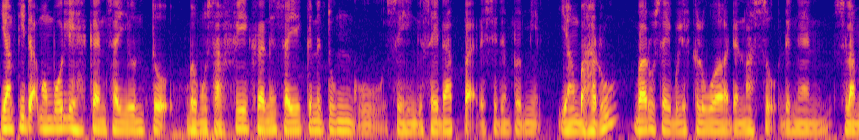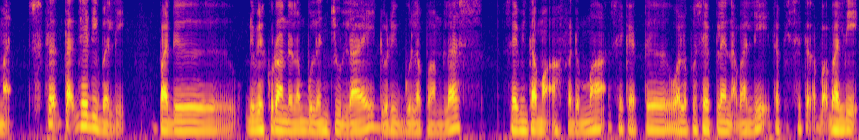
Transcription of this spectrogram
yang tidak membolehkan saya untuk bermusafir kerana saya kena tunggu sehingga saya dapat resident permit yang baru baru saya boleh keluar dan masuk dengan selamat. So, tak, tak jadi balik. Pada lebih kurang dalam bulan Julai 2018 saya minta maaf pada mak. Saya kata walaupun saya plan nak balik tapi saya tak dapat balik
